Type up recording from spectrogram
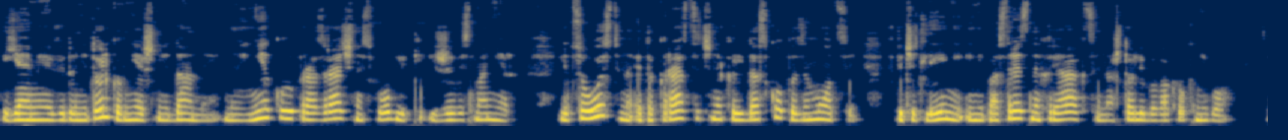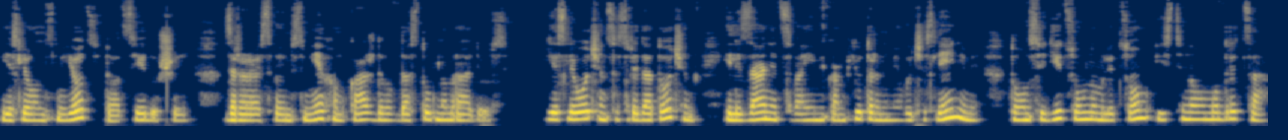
Я имею в виду не только внешние данные, но и некую прозрачность в облике и живость манер. Лицо Остина – это красочный калейдоскоп из эмоций, впечатлений и непосредственных реакций на что-либо вокруг него. Если он смеется, то от всей души, заражая своим смехом каждого в доступном радиусе. Если очень сосредоточен или занят своими компьютерными вычислениями, то он сидит с умным лицом истинного мудреца,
